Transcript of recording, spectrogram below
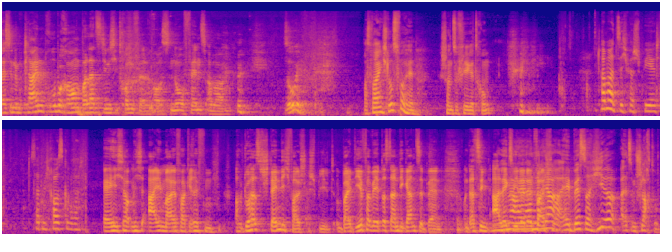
Heißt, in einem kleinen Proberaum ballert dir nicht die Trommelfälle raus. No offense, aber. Zoe, was war eigentlich los vorhin? Schon zu viel getrunken? Tom hat sich verspielt. Das hat mich rausgebracht. Ey, ich hab mich einmal vergriffen. Aber du hast ständig falsch gespielt. Und bei dir verwehrt das dann die ganze Band. Und dann singt Alex wieder den falschen. naja, ey, besser hier als im Schlachthof,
